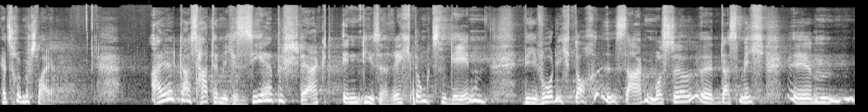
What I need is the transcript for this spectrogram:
Jetzt Römer 2. All das hatte mich sehr bestärkt, in diese Richtung zu gehen, wiewohl ich doch äh, sagen musste, äh, dass mich, ähm,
